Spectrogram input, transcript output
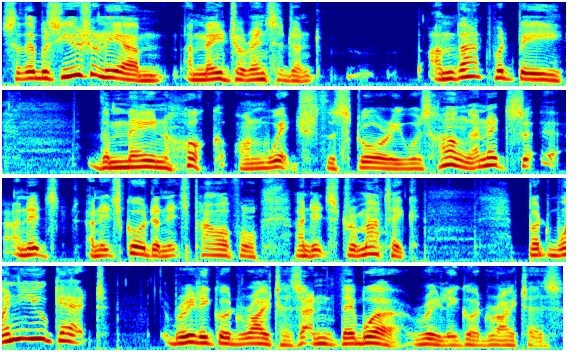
So there was usually a, a major incident, and that would be the main hook on which the story was hung. And it's and it's and it's good and it's powerful and it's dramatic. But when you get really good writers, and there were really good writers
